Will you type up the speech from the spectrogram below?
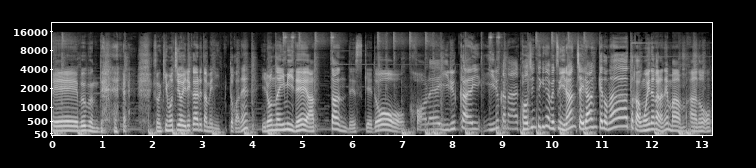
えー部分で その気持ちを入れ替えるためにとかね、いろんな意味であったんですけど、これいるか、いるかな、個人的には別にいらんちゃいらんけどなとか思いながらね、まあ、あの、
